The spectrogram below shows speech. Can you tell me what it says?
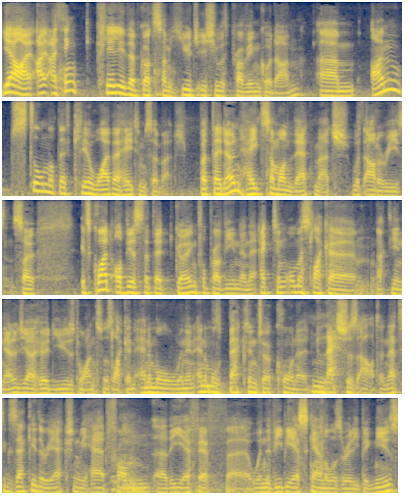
Yeah, I, I think clearly they've got some huge issue with Pravin Gordhan. Um, I'm still not that clear why they hate him so much, but they don't hate someone that much without a reason. So it's quite obvious that they're going for Pravin and they're acting almost like a like the analogy I heard used once was like an animal when an animal's backed into a corner, it mm. lashes out, and that's exactly the reaction we had from uh, the EFF uh, when the VBS scandal was really big news.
